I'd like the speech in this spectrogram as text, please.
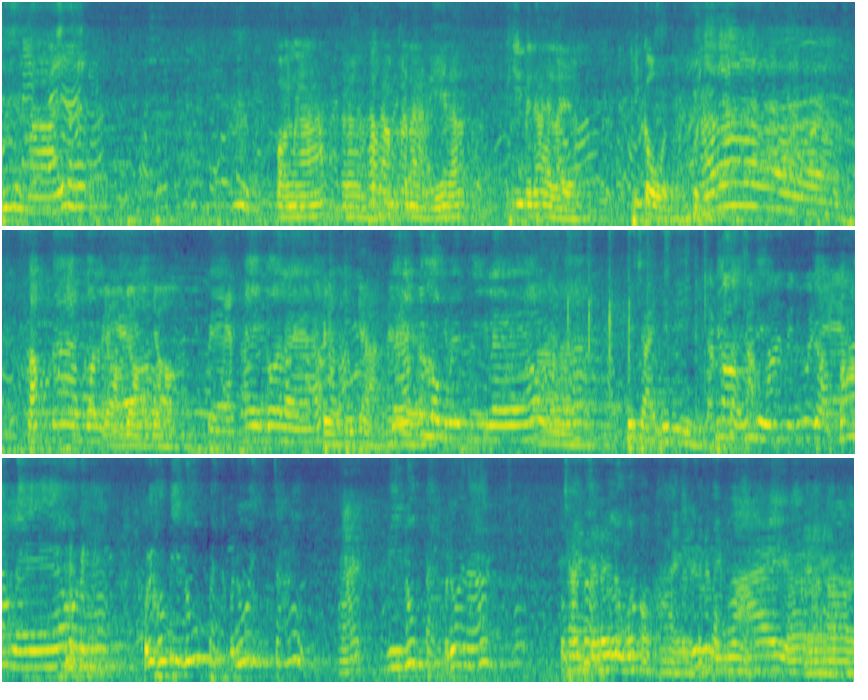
ทีหายนะฮะฟังนะเออถ้าทำขนาดนี้แล้ว พี่ไม่ได้อะไรอะ พี่โกรธ อ่าซับหน้าก็แล้วหยอกหยอกแบกให้ก็แล้วเป็นทุกอย่างให้แล้วก็ลงเวทีแล้วนะฮะ พี่ชายที่ดีแล้วพี่ก็ใส่กลัที่บดีบ้านไปด้วยกลับบ้านแล้วนะฮะเฮ้ยเขามีรูปแปะมาด้วยจริงจัง ฮะ มีรูปแปะมาด้วยนะใช่จะได้รู้ว่าของใครจะได้รู้ว่าของใครเออเออ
